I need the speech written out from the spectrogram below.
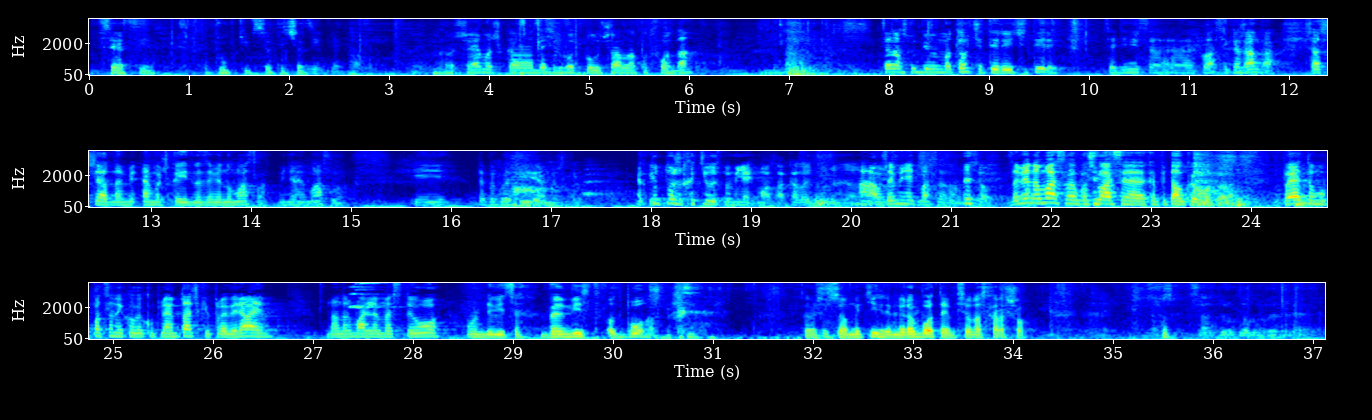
Все ці трубки, все тече з їх, блядь, масло. Коротше, емочка 10 років получала под ФОС, да? Це наш любимий мотор 4.4. Це Дениса е, класика жанра. Зараз ще одна емочка їде на заміну масла. Міняю масло. І в тебе буде дві емочки. Так тут тоже хотелось поменять масло, оказывается, уже не надо. А, вже міняти масло не надо. Все. Заміна масла обійшлася капіталкою мотора. Поэтому, пацани, коли купляємо тачки, перевіряємо на нормальному СТО. Вон дивіться, BMW від Бога. Короче, все, ми тигри, ми працюємо, все у нас хорошо. Зараз друг другу виглядає.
